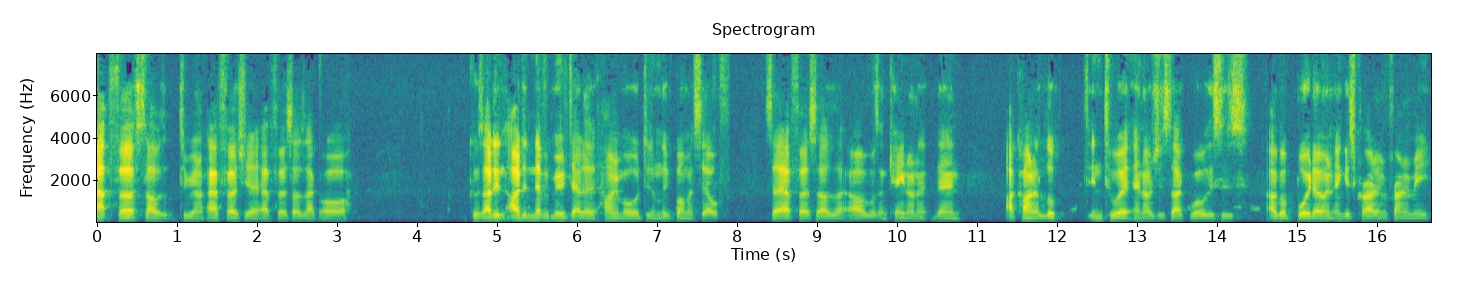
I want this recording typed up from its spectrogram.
at first, I was to be honest, at first, yeah, at first I was like, oh, because I didn't, I didn't never moved out of home or didn't live by myself. So at first I was like, I wasn't keen on it. Then I kind of looked into it and I was just like, well, this is. I got Boydo and Angus Crichton in front of me.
